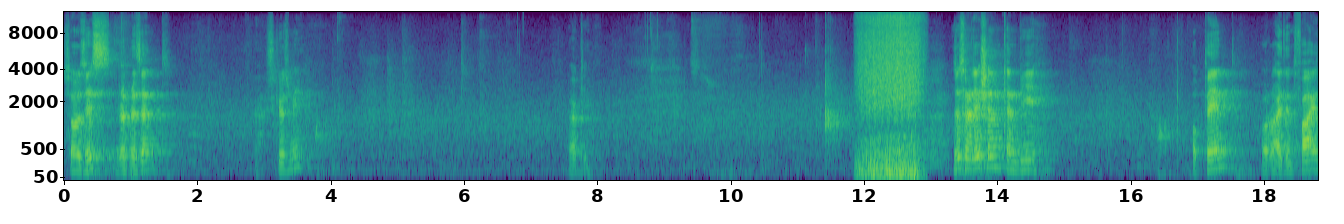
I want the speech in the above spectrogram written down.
So this represent, excuse me? Okay. This relation can be obtained or identified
